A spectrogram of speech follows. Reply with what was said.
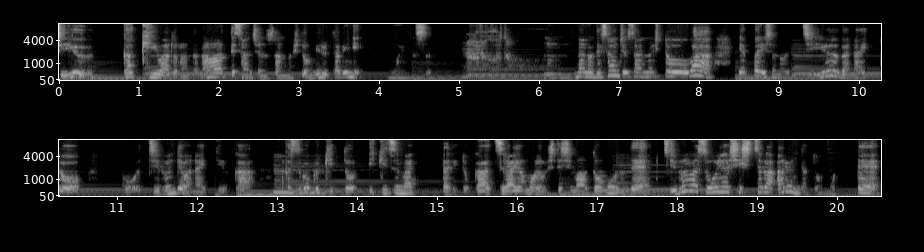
自由がキーワードなんだなって33の人を見るたびに思います。なるほど。うん、なので33の人はやっぱりその自由がないとこう自分ではないっていうか、なんかすごくきっと行き詰まったりとか辛い思いをしてしまうと思うので自分はそういう資質があるんだと思って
